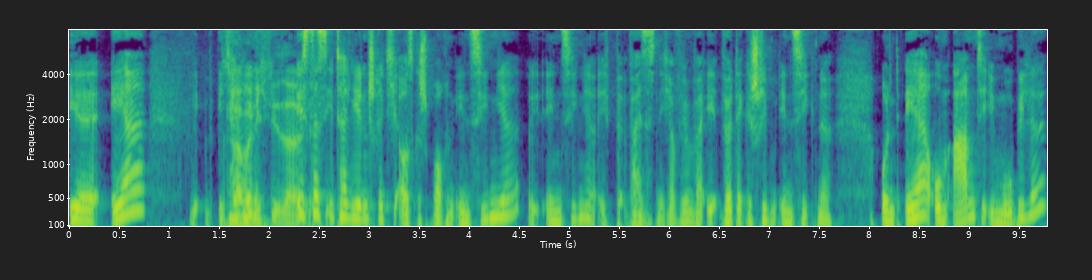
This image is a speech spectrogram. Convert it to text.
Äh, Er, dieser- ist das Italienisch richtig ausgesprochen? Insigne? Insigne? Ich weiß es nicht. Auf jeden Fall wird er geschrieben Insigne. Und er umarmte Immobile.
